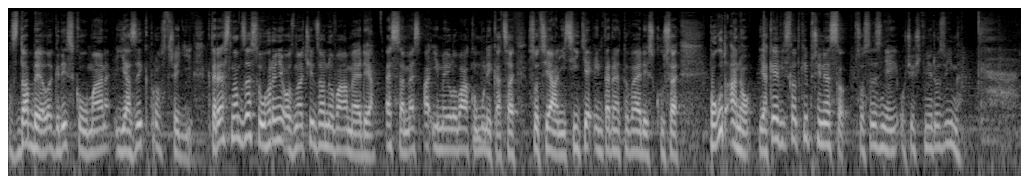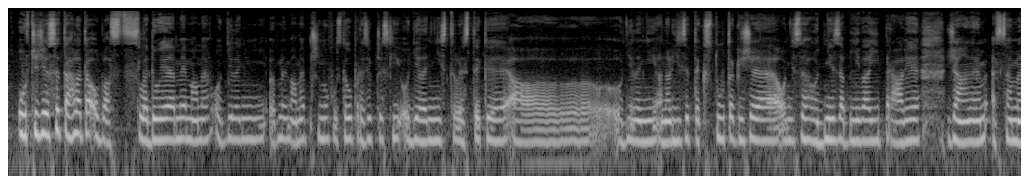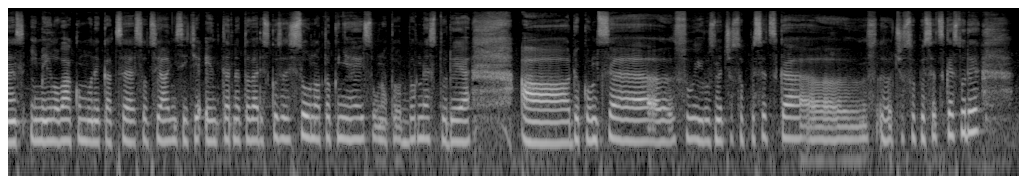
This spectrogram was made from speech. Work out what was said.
Zda byl kdy zkoumán jazyk prostředí, které snad lze souhrně označit za nová média, SMS a e-mailová komunikace, sociální sítě, internetové diskuse. Pokud ano, jaké výsledky přinesl? Co se z něj o češtině dozvíme? Určitě se tahle ta oblast sleduje. My máme v oddělení, my máme přímo v Ústavu Prezik Český oddělení stylistiky a oddělení analýzy textů, takže oni se hodně zabývají právě žánrem SMS, e-mailová komunikace, sociální sítě, internetové diskuze. Jsou na to knihy, jsou na to odborné studie a dokonce jsou i různé časopisecké, časopisecké studie.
